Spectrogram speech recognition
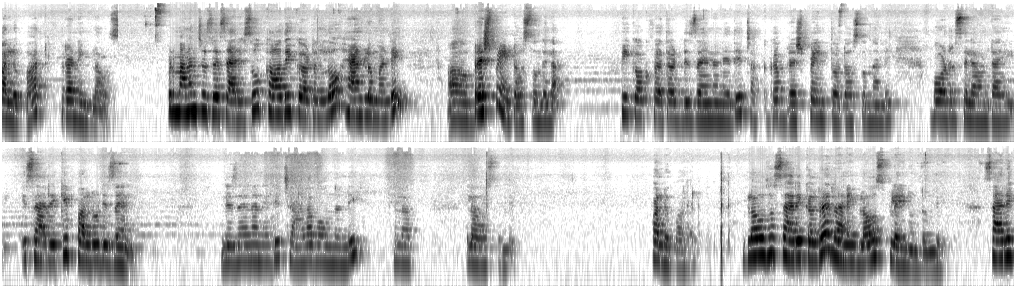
pallu part running blouse ఇప్పుడు మనం చూసే శారీస్ ఖాదీ కాటన్లో హ్యాండ్లూమ్ అండి. బ్రష్ పెయింట్ వస్తుంది ఇలా. పీకాక్ ఫెథర్ డిజైన్ అనేది చక్కగా బ్రష్ పెయింట్ తోటి వస్తుందండి. బోర్డర్స్ ఇలా ఉంటాయి. ఈ శారీకి పళ్ళు డిజైన్ డిజైన్ అనేది చాలా బాగుందండి. ఇలా ఇలా వస్తుంది. పళ్ళు బార్డర్ బ్లౌజ్ శారీ కలరే రన్నింగ్ బ్లౌజ్ ప్లెయిన్ ఉంటుంది. Sari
